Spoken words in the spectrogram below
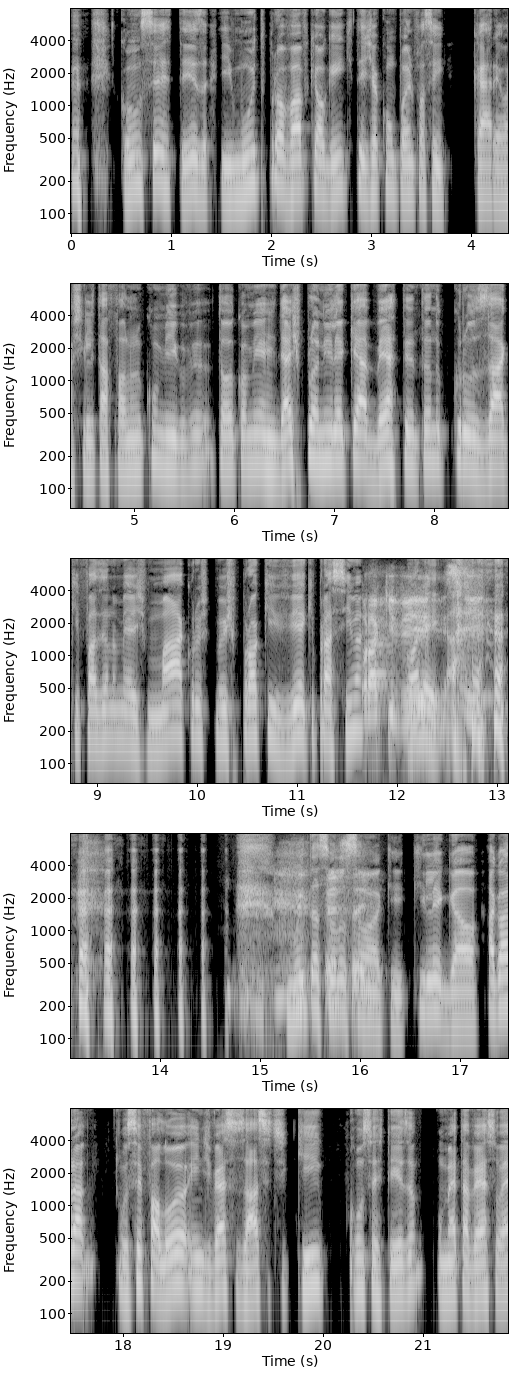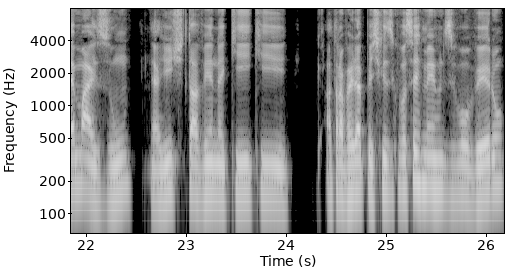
Com certeza. E muito provável que alguém que esteja acompanhando fale assim: Cara, eu acho que ele tá falando comigo, viu? Tô com minhas 10 planilhas aqui abertas, tentando cruzar aqui, fazendo minhas macros, meus PROC V aqui para cima. PROC V, Olha aí. Muita é solução aqui, que legal. Agora, você falou em diversos assets que, com certeza, o metaverso é mais um. A gente está vendo aqui que através da pesquisa que vocês mesmos desenvolveram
